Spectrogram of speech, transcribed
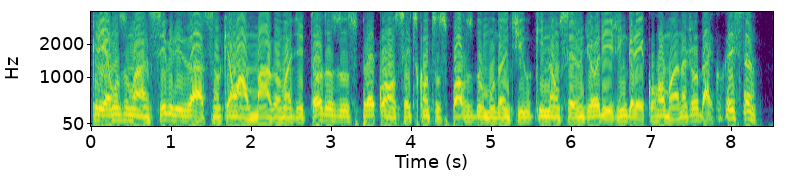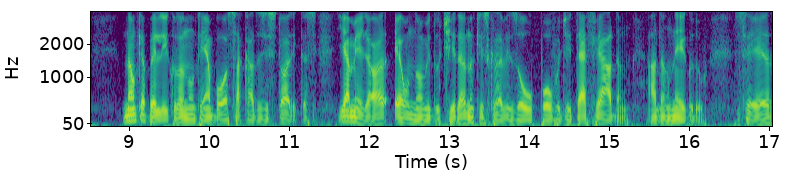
Criamos uma civilização que é uma amálgama de todos os preconceitos contra os povos do mundo antigo que não sejam de origem greco-romana judaico-cristã. Não que a película não tenha boas sacadas históricas, e a melhor é o nome do tirano que escravizou o povo de Tef Adam, Adão Negro, ser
